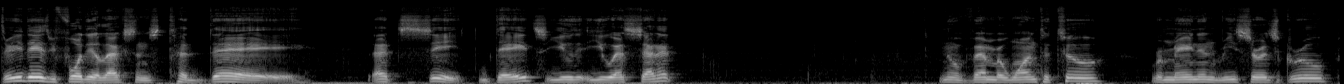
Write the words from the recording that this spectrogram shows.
3 days before the elections today. Let's see. Dates U- US Senate November 1 to 2 Remington Research Group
